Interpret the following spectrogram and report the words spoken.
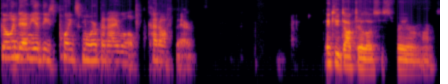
go into any of these points more, but I will cut off there. Thank you, Dr. Losos, for your remarks.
